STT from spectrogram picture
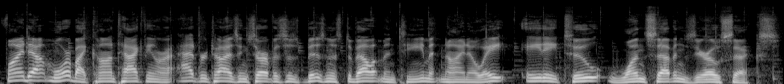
find out more by contacting our Advertising Services Business Development Team at 908 882 1706.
